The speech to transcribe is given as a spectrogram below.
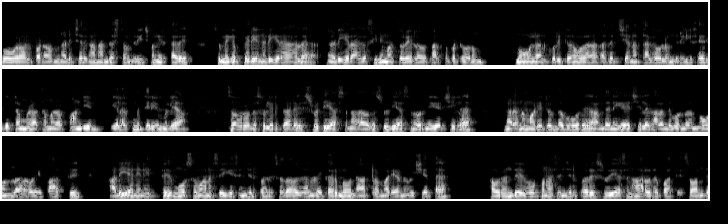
ஓவரால் படம் நடித்ததுக்கான அந்தஸ்தை வந்து ரீச் பண்ணியிருக்காரு. ஸோ மிகப்பெரிய நடிகரால் நடிகராக சினிமா துறையில் பார்க்கப்பட்டு வரும் மோகன்லால் குறித்து ஒரு அதிர்ச்சியான தகவல் வந்து ரிலீஸ் ஆயிருக்கு. தமிழா தமிழா பாண்டியன் எல்லாருக்குமே தெரியும் இல்லையா? ஸோ அவர் வந்து சொல்லியிருக்காரு ஸ்ருதிஹாசன் அதாவது ஸ்ருதிஹாசன் ஒரு நிகழ்ச்சியில் நடனம் ஆடிட்டு இருந்தபோது அந்த நிகழ்ச்சியில் கலந்து கொண்ட மோகன்லால் அவரை பார்த்து அடைய நினைத்து மோசமான செய்கை செஞ்சிருப்பாரு. ஸோ அதாவது தன்னுடைய கருமை வந்து ஆற்ற மாதிரியான விஷயத்த அவர் வந்து ஓப்பனாக செஞ்சிருப்பாரு. ஸ்ருதிஹாசன் ஆடுறதை பார்த்து. ஸோ அந்த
